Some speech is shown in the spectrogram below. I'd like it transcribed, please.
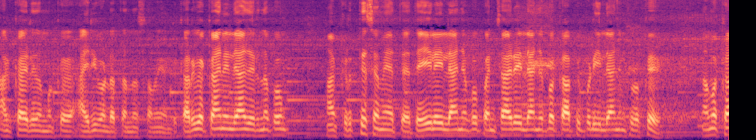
ആൾക്കാർ നമുക്ക് അരി കൊണ്ടെത്തുന്ന സമയമുണ്ട്. കറി വെക്കാനില്ലാതിരുന്നപ്പം ആ കൃത്യസമയത്ത് തേയില ഇല്ലാഞ്ഞപ്പോൾ പഞ്ചസാര ഇല്ലാഞ്ഞപ്പോൾ കാപ്പിപ്പൊടി ഇല്ലാഞ്ഞപ്പോഴൊക്കെ നമുക്ക്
